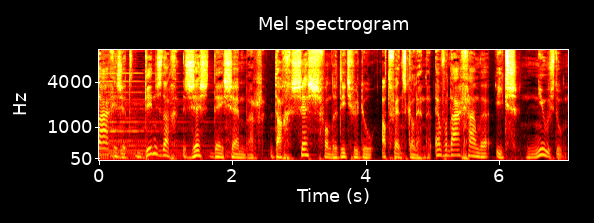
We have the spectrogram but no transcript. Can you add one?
Vandaag is het dinsdag 6 december, dag 6 van de Didgeridoo Adventskalender. En vandaag gaan we iets nieuws doen.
